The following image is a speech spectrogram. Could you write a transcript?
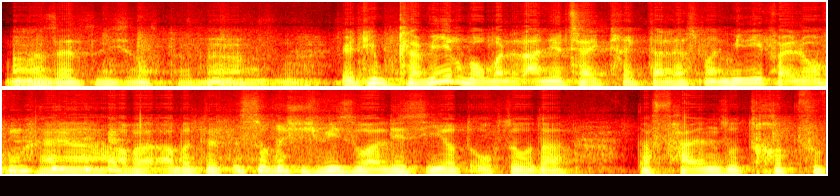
Und dann setzt sich ins Klavier. Ja. Es gibt Klaviere, wo man das angezeigt kriegt, da lässt man MIDI-File laufen. Ja, ja, aber, aber das ist so richtig visualisiert auch so, da, da fallen so Tropfen,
